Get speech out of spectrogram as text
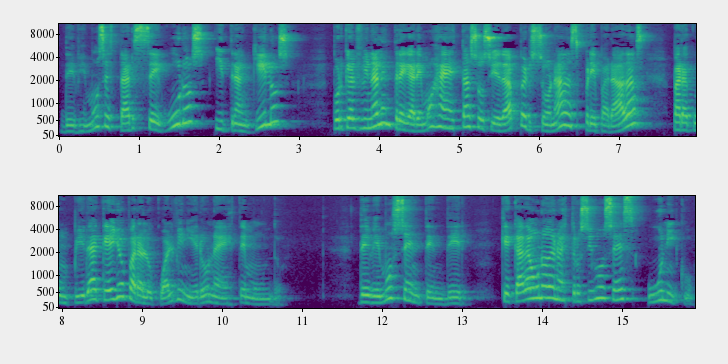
Debemos estar seguros y tranquilos porque al final entregaremos a esta sociedad personas preparadas para cumplir aquello para lo cual vinieron a este mundo. Debemos entender que cada uno de nuestros hijos es único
